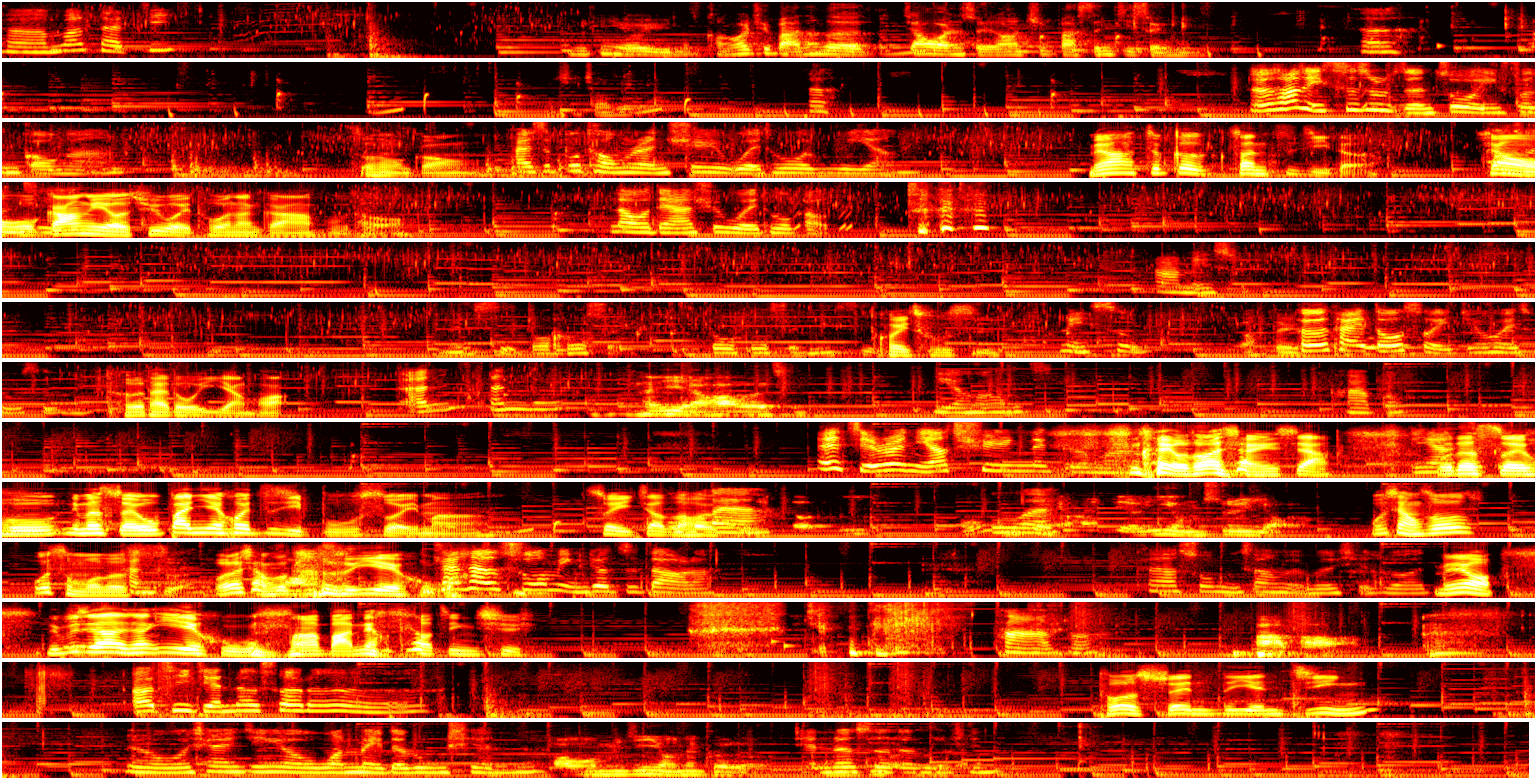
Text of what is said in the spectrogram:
什么打击？一天有雨，赶快去把那个浇完水，然后去把升级水壶。呃，我去浇这个。可是他一次是不是只能做一份工啊？做什么工？还是不同人去委托会不一样？没有啊，就各算自己的。像我，我刚刚也有去委托那个啊斧头，那我等下去委托稿子。啊，没水。没事，多喝水，多喝水没事。会出事，没事，啊，对，喝太多水就会出事。喝太多一氧化。安安的，一氧化二氢。一氧化二氢，怕不？哎，杰瑞，你要去那个吗？对，我突然想一下，我的水壶，你们水壶半夜会自己补水吗？睡一觉之后不会对有一，我们是不是有了？我想说，为什么的是？我在想说他是夜壶你，看它的说明就知道了。看它说明上面有没有写说没有？你不觉得它很像夜壶吗？把尿尿进去。怕不？怕泡。啊，去捡垃圾了。破碎你的眼睛。没有，我现在已经有完美的路线了，哦，我们已经有那个了。捡垃圾的路线。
